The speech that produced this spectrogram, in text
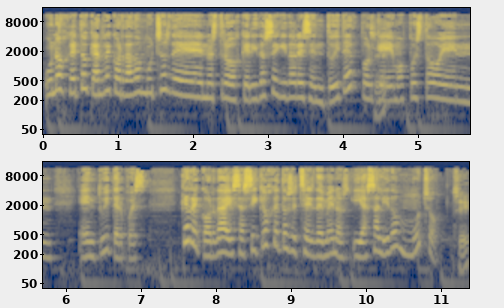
un objeto que han recordado muchos de nuestros queridos seguidores en Twitter, porque hemos puesto en, en Twitter, pues, ¿qué recordáis? Así que objetos echáis de menos. Y ha salido mucho. Sí,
